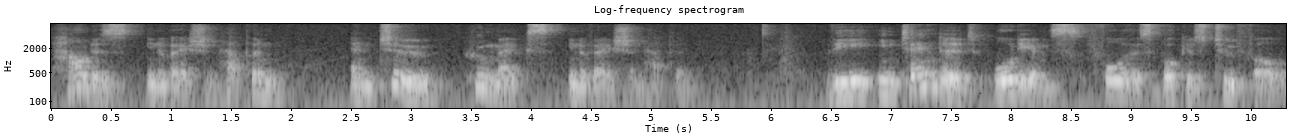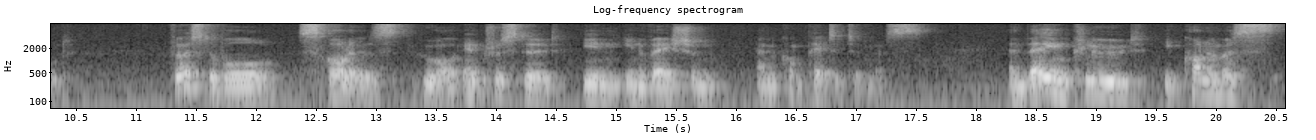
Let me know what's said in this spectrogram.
how does innovation happen? And two, who makes innovation happen? The intended audience for this book is twofold. First of all, scholars who are interested in innovation and competitiveness. And they include economists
